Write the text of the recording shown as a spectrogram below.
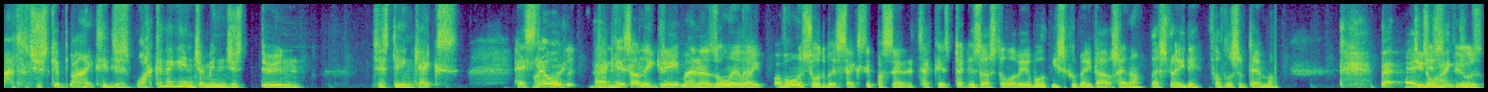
I just get back to just working again. Do you know I mean just doing just doing gigs? It's still right. tickets aren't great, man. There's only like I've only sold about sixty percent of the tickets. Tickets are still available. East Kilbride Arts Centre this Friday, third of September. But it do you know? Think feels,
